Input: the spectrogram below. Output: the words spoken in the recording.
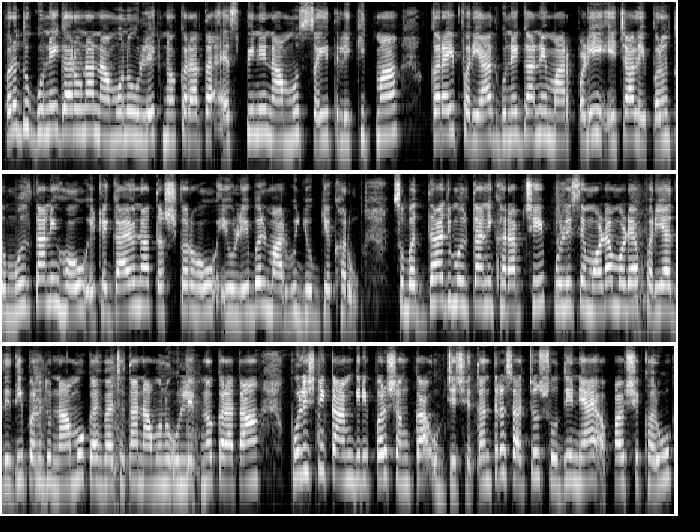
પરંતુ ગુનેગારોના નામોનો ઉલ્લેખ ન કરાતા એસપીને નામો સહિત લિખિતમાં કરાઈ ફરિયાદ. ગુનેગારને માર પડે એ ચાલે, પરંતુ મુલતાની હોવું એટલે ગાયોના તસ્કર હોવું એવું લેબલ મારવું યોગ્ય ખરું. સો બધા જ મુલતાની ખરાબ છે. પોલીસે મોડા મોડા ફરિયાદ લીધી, પરંતુ નામો કહેવા છતાં નામોનો ઉલ્લેખ ન કરાતા પોલીસની કામગીરી પર શંકા ઉપજે છે. તંત્ર સાચું શોધી ન્યાય અપાવશે ખરું.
